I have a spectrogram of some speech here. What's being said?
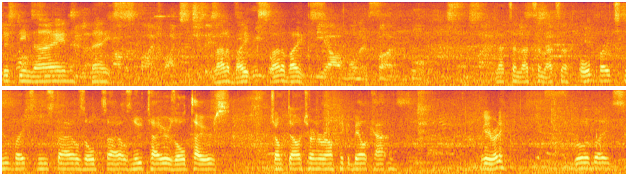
59. Nice. A lot of bikes, a lot of bikes. Lots of, lots of, lots of old bikes, new bikes, new styles, old styles, new tires, old tires. Jump down, turn around, pick a bale of cotton. Okay, ready? Rollerblades.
